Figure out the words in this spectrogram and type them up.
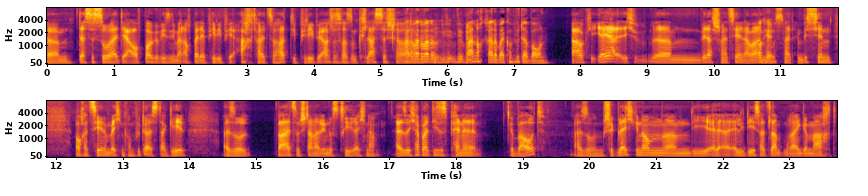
ähm, das ist so halt der Aufbau gewesen, den man auch bei der PDP 8 halt so hat. Die PDP 8, das war so ein klassischer. Warte, warte, warte. Wir, wir waren noch gerade bei Computer bauen. Ah, okay. Ja, ja, ich ähm, will das schon erzählen, aber Okay. wir müssen halt ein bisschen auch erzählen, um welchen Computer es da geht. Also war halt so ein Standard-Industrierechner. Also ich habe halt dieses Panel gebaut, also ein Stück Blech genommen, ähm, die LEDs als Lampen reingemacht.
